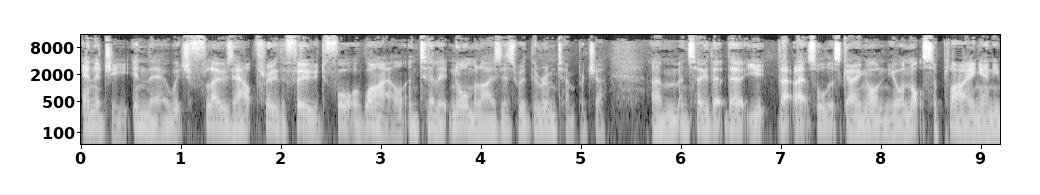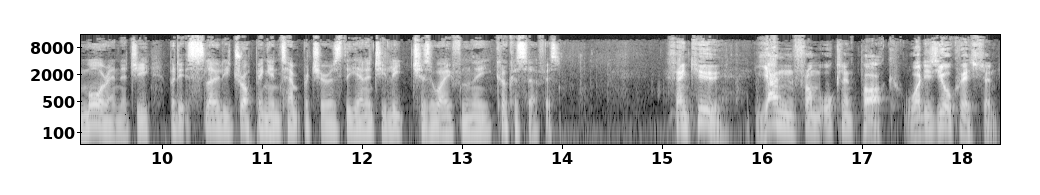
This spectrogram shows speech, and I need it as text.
energy in there which flows out through the food for a while until it normalizes with the room temperature. Um, and so that, that, you, that that's all that's going on. You're not supplying any more energy, but it's slowly dropping in temperature as the energy leaches away from the cooker surface. Thank you. Jan from Auckland Park, what is your question?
